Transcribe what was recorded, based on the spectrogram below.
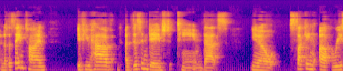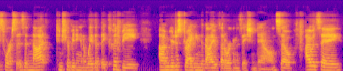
and at the same time if you have a disengaged team that's you know sucking up resources and not contributing in a way that they could be um, you're just dragging the value of that organization down. So I would say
